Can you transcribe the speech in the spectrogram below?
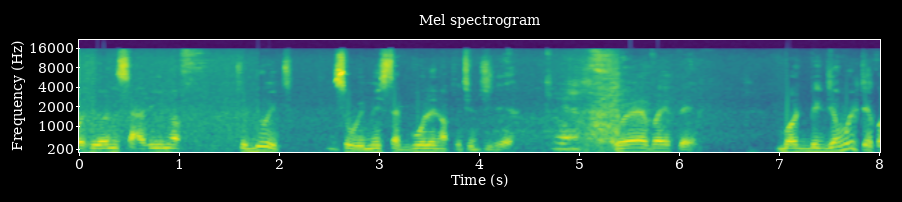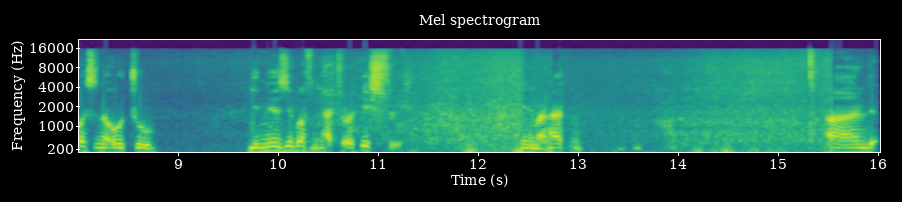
But we weren't savvy enough to do it, so we missed a golden opportunity there, Yeah. wherever he play. But Big Drum will take us now to the Museum of Natural History in Manhattan. And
